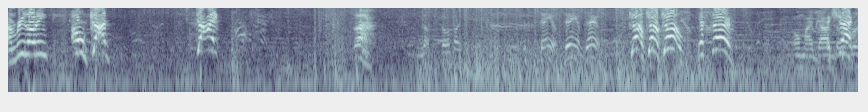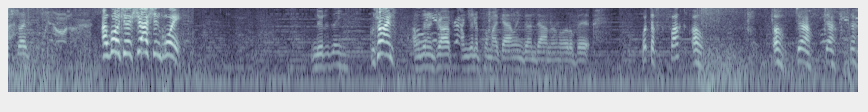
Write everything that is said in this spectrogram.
I'm reloading. Oh God! Die! Ugh. No, don't touch. Damn, damn, damn. Go, go, go! Yes, sir. Oh my god. Extract. I'm going to extraction point. Do the thing. I'm trying. I'm gonna drop. I'm gonna put my Gatling gun down in a little bit. What the fuck? Oh. Oh, down, down, down.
